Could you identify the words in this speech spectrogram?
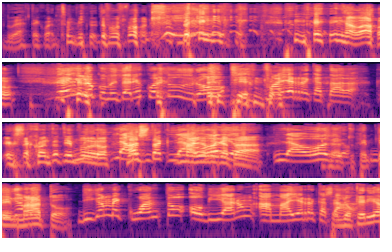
¿Duraste cuántos minutos, por favor? Ven, ven abajo. Dejen en los comentarios cuánto duró. Maya Recatada. O sea, ¿cuánto tiempo duró? La, Hashtag la Maya odio, Recatada. La O odio. sea, tú te- mato. Díganme cuánto odiaron a Maya O Recatada. sea, yo quería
